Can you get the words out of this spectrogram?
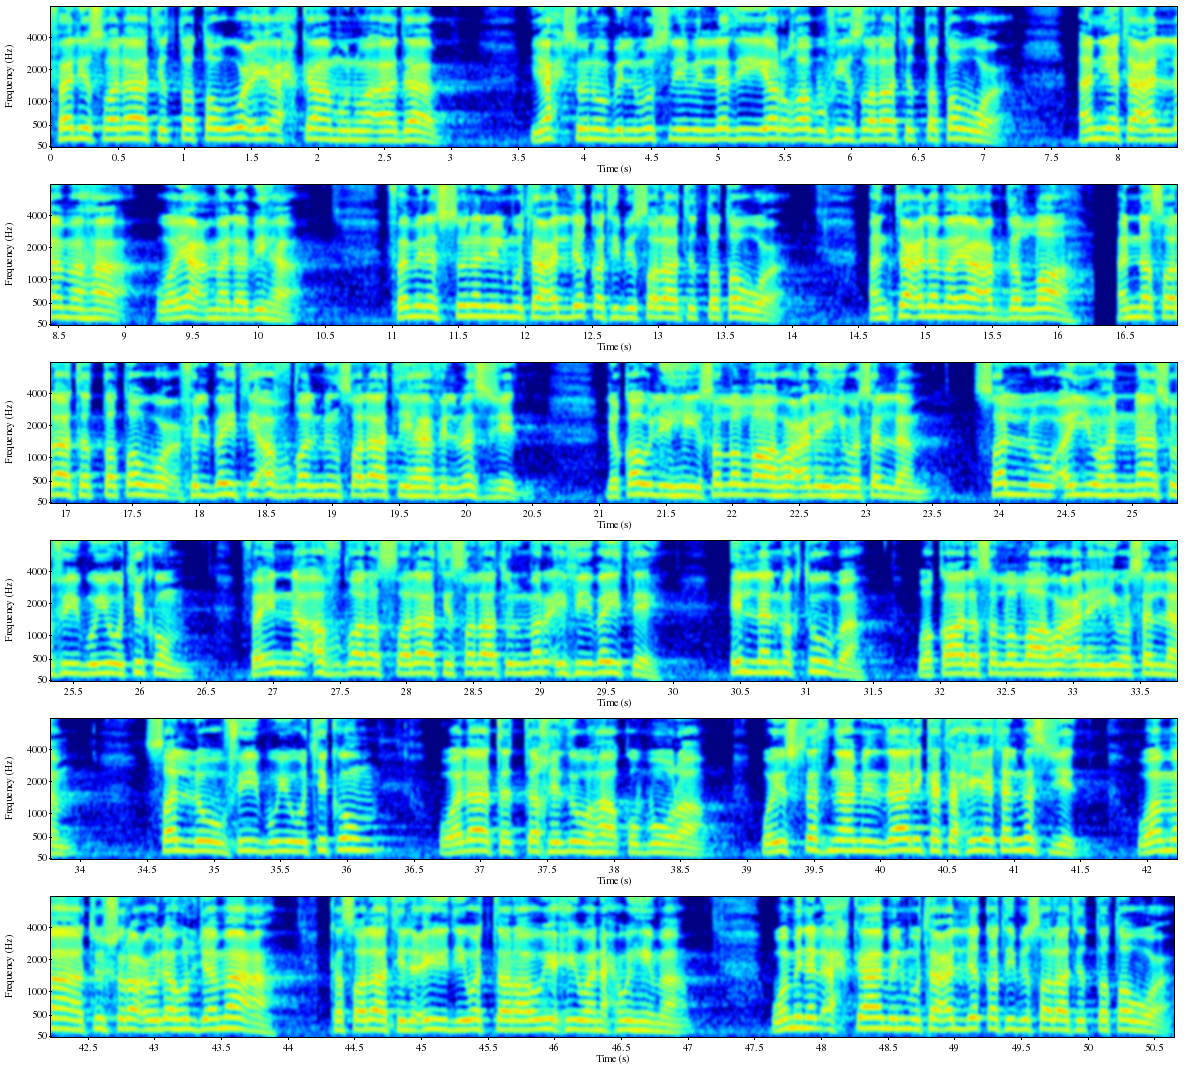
فلصلاة التطوع أحكام وآداب. يحسن بالمسلم الذي يرغب في صلاة التطوع أن يتعلمها ويعمل بها. فمن السنن المتعلقة بصلاة التطوع أن تعلم يا عبد الله أن صلاة التطوع في البيت أفضل من صلاتها في المسجد. لقوله صلى الله عليه وسلم صلوا أيها الناس في بيوتكم فإن أفضل الصلاة صلاة المرء في بيته إلا المكتوبة. وقال صلى الله عليه وسلم صلوا في بيوتكم ولا تتخذوها قبورا. ويستثنى من ذلك تحية المسجد. وما تشرع له الجماعة كصلاة العيد والتراويح ونحوهما. ومن الأحكام المتعلقة بصلاة التطوع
